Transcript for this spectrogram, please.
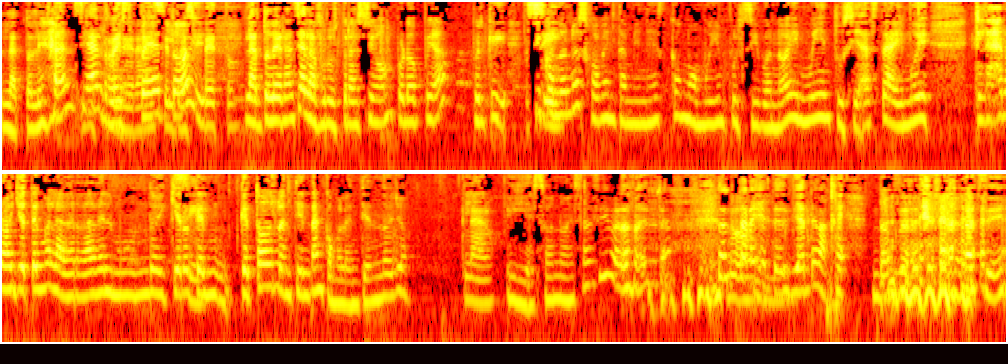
la tolerancia, el, respeto, la tolerancia a la frustración propia, porque sí. cuando uno es joven también es como muy impulsivo, ¿no? Y muy entusiasta y muy, claro, yo tengo la verdad del mundo y quiero que, que todos lo entiendan como lo entiendo yo. Claro. Y eso no es así, ¿verdad, maestra? Doctora, ya, te, ya, te, bajé. sí.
